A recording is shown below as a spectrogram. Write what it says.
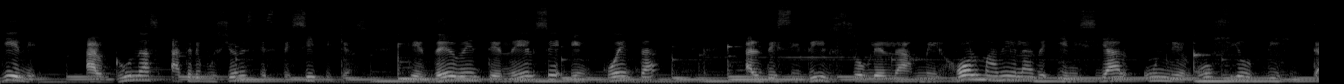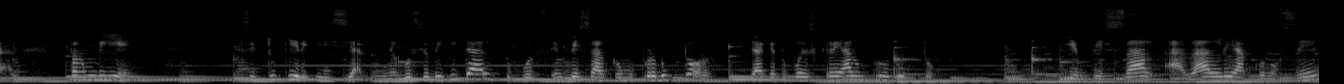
tiene algunas atribuciones específicas que deben tenerse en cuenta al decidir sobre la mejor manera de iniciar un negocio digital. También, si tú quieres iniciar un negocio digital, tú puedes empezar como productor, ya que tú puedes crear un producto y empezar a darle a conocer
